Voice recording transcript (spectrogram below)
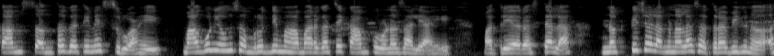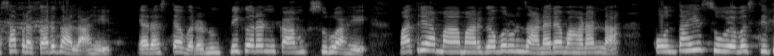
काम संथ गतीने सुरू आहे. मागून येऊन समृद्धी महामार्गाचे काम पूर्ण झाले आहे. मात्र या रस्त्याला नकटीच्या लग्नाला सतरा विघ्न असा प्रकार झाला आहे. या रस्त्यावर नूतनीकरण काम सुरू आहे. मात्र या महामार्गावरून जाणाऱ्या वाहनांना कोणताही सुव्यवस्थित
